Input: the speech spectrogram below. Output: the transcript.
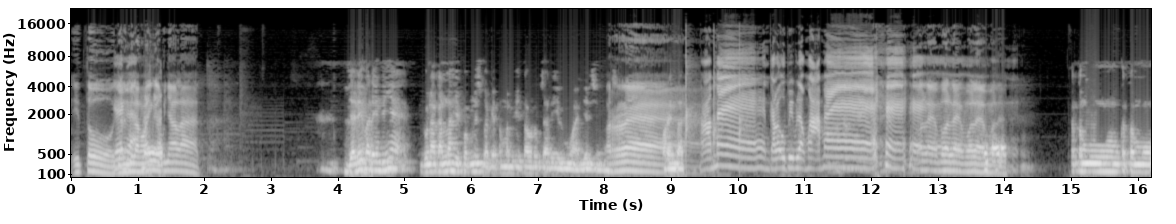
Itu. Iya Jangan nggak? bilang lagi nggak punya alat. Jadi pada intinya gunakanlah hip hop ini sebagai teman kita untuk cari ilmu aja di sini Keren. Amin. Kalau Upi bilang amin. Boleh, boleh, boleh, boleh. ketemu ketemu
